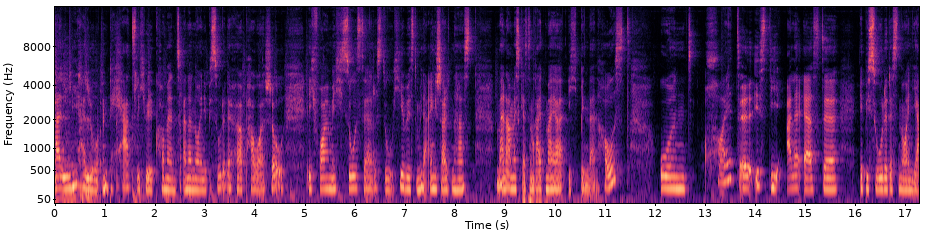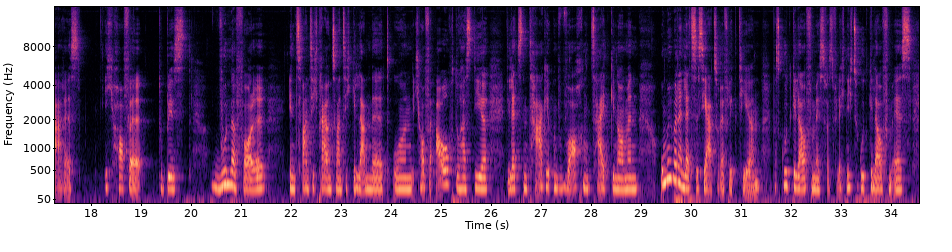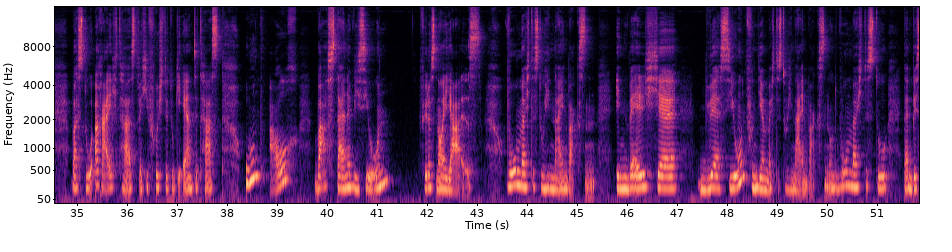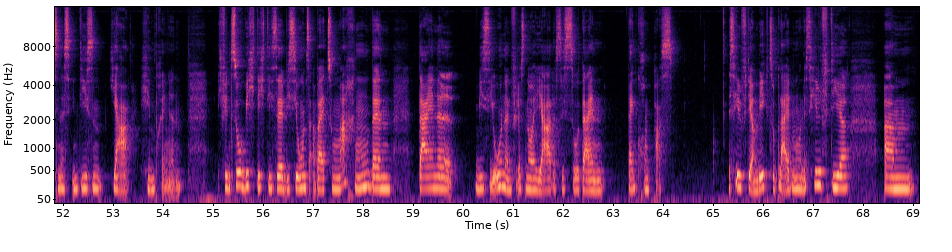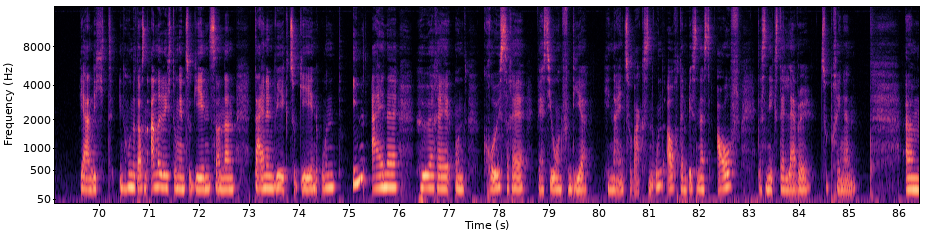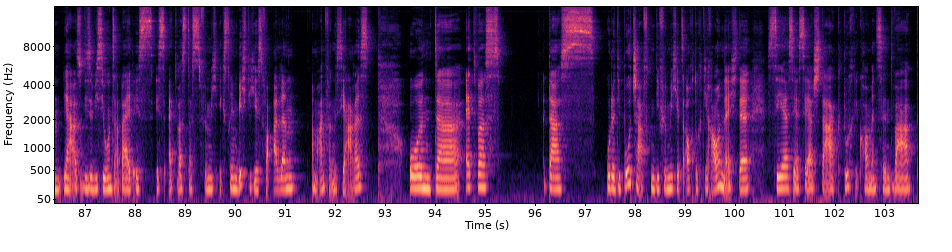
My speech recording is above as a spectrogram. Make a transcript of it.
Hallo und herzlich willkommen zu einer neuen Episode der Her Power Show. Ich freue mich so sehr, dass du hier bist und wieder eingeschaltet hast. Mein Name ist Kerstin Reitmeier, ich bin dein Host und heute ist die allererste Episode des neuen Jahres. Ich hoffe, du bist wundervoll in 2023 gelandet und ich hoffe auch, du hast dir die letzten Tage und Wochen Zeit genommen, um über dein letztes Jahr zu reflektieren, was gut gelaufen ist, was vielleicht nicht so gut gelaufen ist, was du erreicht hast, welche Früchte du geerntet hast und auch, was deine Vision für das neue Jahr ist. Wo möchtest du hineinwachsen? In welche Version von dir möchtest du hineinwachsen und wo möchtest du dein Business in diesem Jahr hinbringen? Ich finde es so wichtig, diese Visionsarbeit zu machen, denn deine Visionen für das neue Jahr, das ist so dein, dein Kompass. Es hilft dir am Weg zu bleiben und es hilft dir, ähm, ja, nicht in hunderttausend andere Richtungen zu gehen, sondern deinen Weg zu gehen und in eine höhere und größere Version von dir hineinzuwachsen und auch dein Business auf das nächste Level zu bringen ähm, ja, also diese Visionsarbeit ist, ist etwas, das für mich extrem wichtig ist, vor allem am Anfang des Jahres. Und äh, etwas, das oder die Botschaften, die für mich jetzt auch durch die Rauhnächte sehr, sehr, sehr stark durchgekommen sind, war,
